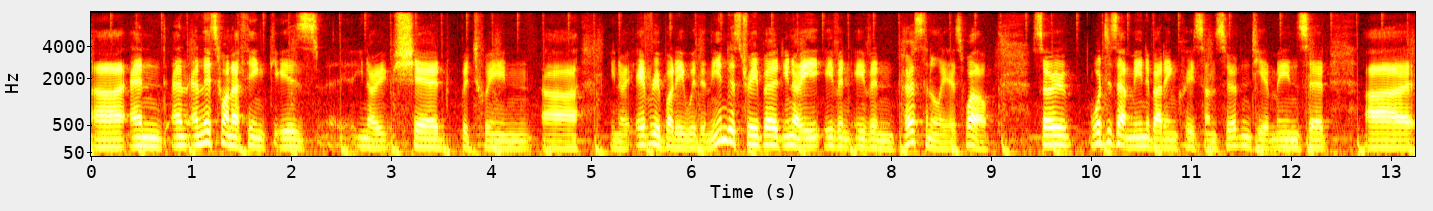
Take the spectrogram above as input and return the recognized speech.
Uh, and, and, and this one I think is you know, shared between, uh, you know, everybody within the industry, but, you know, e even, even personally as well. So what does that mean about increased uncertainty? It means that uh,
